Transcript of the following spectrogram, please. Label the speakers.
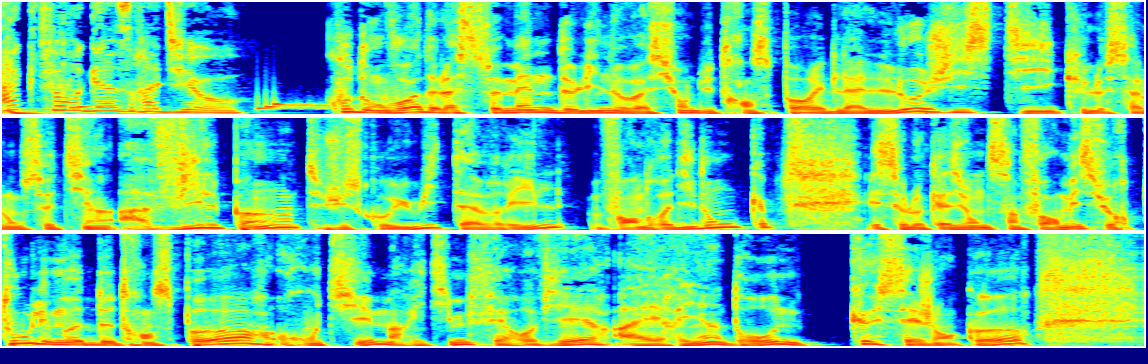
Speaker 1: Act for Gaz Radio.
Speaker 2: Coup d'envoi de la semaine de l'innovation du transport et de la logistique. Le salon se tient à Villepinte jusqu'au 8 avril, vendredi donc. Et c'est l'occasion de s'informer sur tous les modes de transport, routier, maritime, ferroviaire, aérien, drone, que sais-je encore.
